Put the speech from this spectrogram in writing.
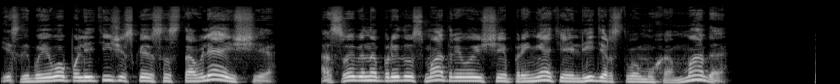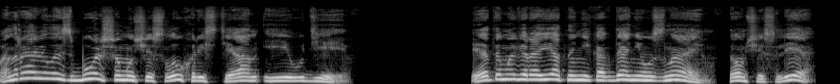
если бы его политическая составляющая, особенно предусматривающая принятие лидерства Мухаммада, понравилась большему числу христиан и иудеев. Это мы, вероятно, никогда не узнаем, в том числе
